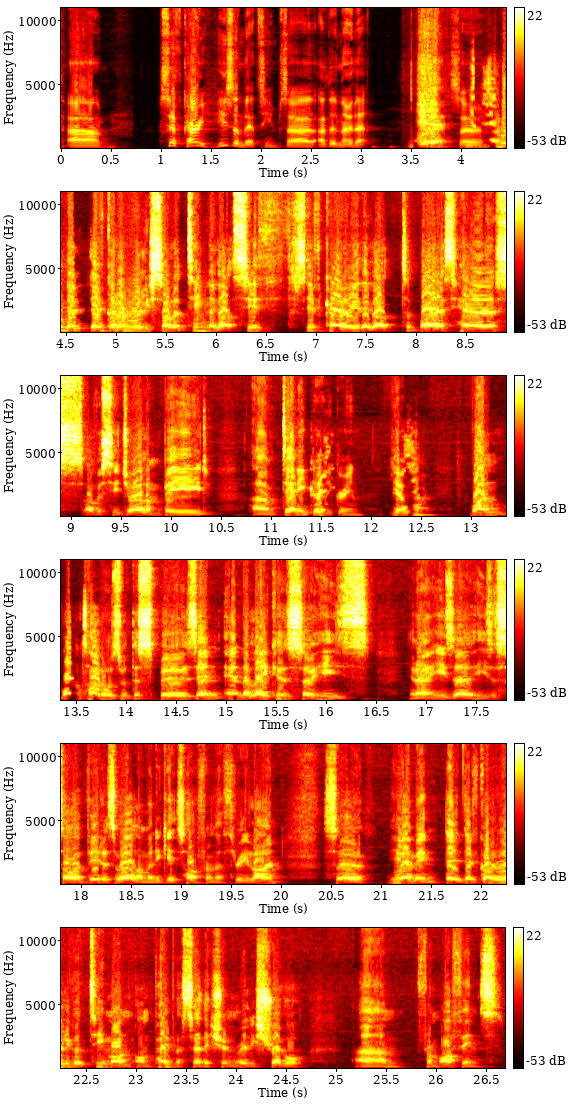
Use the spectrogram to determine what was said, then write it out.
Um, Seth Curry, he's on that team, so I, I didn't know that. Yeah, So- I mean they've, they've got a really solid team. They got Seth Seth Curry, they got Tobias Harris, obviously Joel Embiid, um, Danny Danny Green. Green. Yeah, won won titles with the Spurs and, and the Lakers, so he's you know he's a he's a solid vet as well. And when he gets hot from the three line, so yeah, I mean they they've got a really good team on, on paper, so they shouldn't really struggle um, from offense.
